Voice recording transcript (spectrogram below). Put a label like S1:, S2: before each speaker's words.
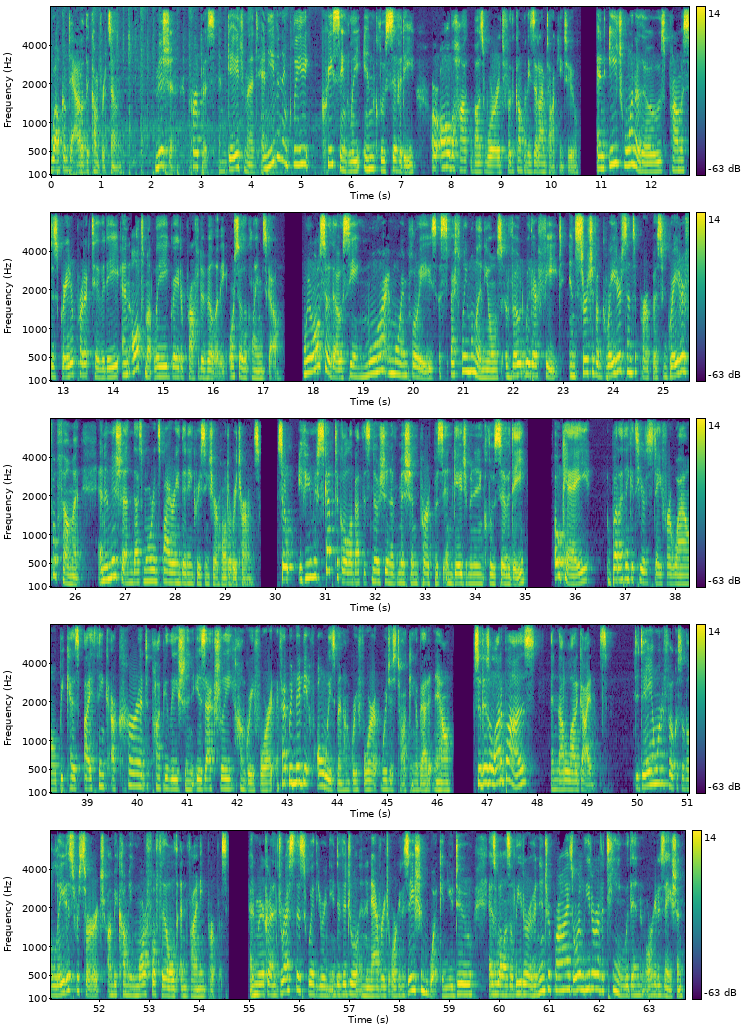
S1: Welcome to Out of the Comfort Zone. Mission, purpose, engagement, and even increasingly inclusivity are all the hot buzzwords for the companies that I'm talking to. And each one of those promises greater productivity and ultimately greater profitability, or so the claims go. We're also, though, seeing more and more employees, especially millennials, vote with their feet in search of a greater sense of purpose, greater fulfillment, and a mission that's more inspiring than increasing shareholder returns. So if you're skeptical about this notion of mission, purpose, engagement, and inclusivity, okay, but I think it's here to stay for a while because I think our current population is actually hungry for it. In fact, we maybe have always been hungry for it. We're just talking about it now. So there's a lot of buzz and not a lot of guidance. Today, I want to focus on the latest research on becoming more fulfilled and finding purpose. And we're going to address this whether you're an individual in an average organization, what can you do, as well as a leader of an enterprise or a leader of a team within an organization.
